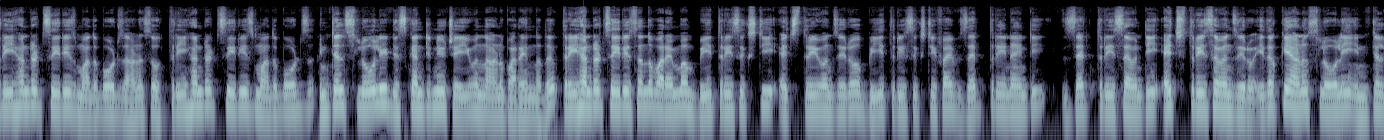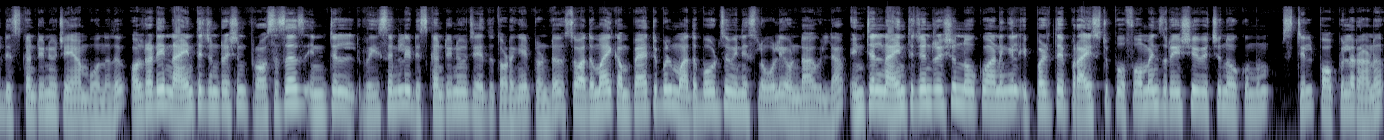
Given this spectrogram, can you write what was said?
ത്രീ ഹൺഡ്രഡ് സീരീസ് മദർ ബോർഡ്സ് ആണ്. So three hundred series motherboards Intel slowly discontinue ചെയ്യുമെന്നാണ് പറയുന്നത്. ത്രീ ഹൺഡ്രഡ് സീരീസ് എന്ന് പറയുമ്പോൾ B three sixty H three one zero B three sixty five Z three ninety Z three seventy H three seven zero ഇതൊക്കെയാണ് സ്ലോലി ഇന്റൽ ഡിസ്കണ്ടിന്യൂ ചെയ്യാൻ പോകുന്നത്. Already ninth generation processors Intel recent discontinue ചെയ്ത് തുടങ്ങിയിട്ടുണ്ട്. സോ അതുമായി കമ്പാറ്റബിൾ മദർ ബോർഡ്സും ഇനി സ്ലോലി ഉണ്ടാവില്ല. ഇന്റൽ നയൻത്ത് ജനറേഷൻ നോക്കുവാണെങ്കിൽ ഇപ്പോഴത്തെ പ്രൈസ് ടു പെർഫോമൻസ് റേഷ്യോ വെച്ച് നോക്കുമ്പോൾ സ്റ്റിൽ പോപ്പുലർ ആണ്.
